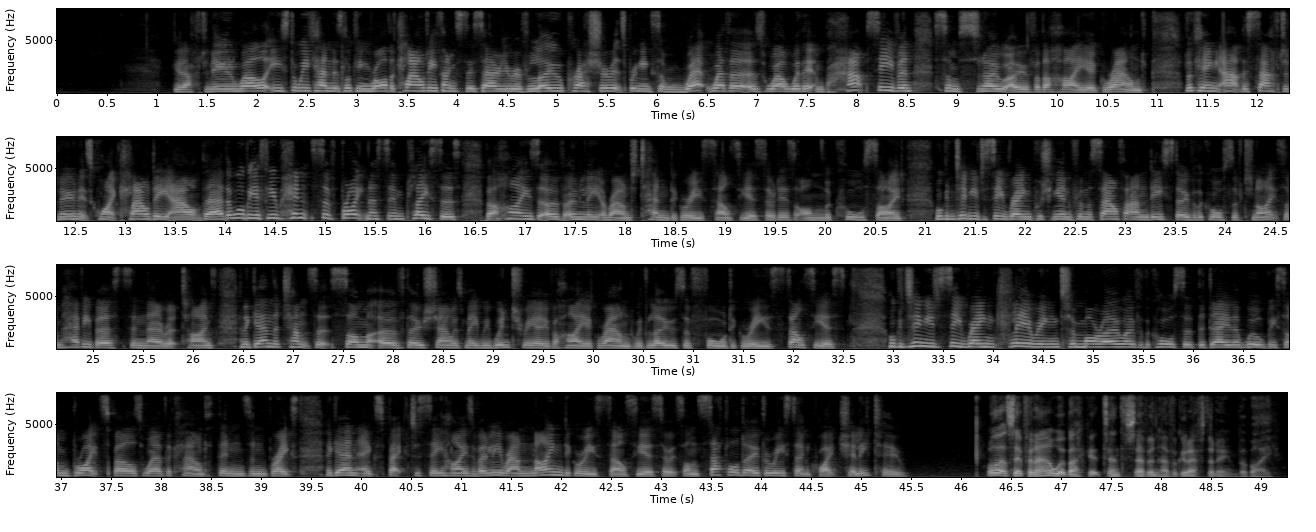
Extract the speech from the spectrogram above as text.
Good afternoon. Well, Easter weekend is looking rather cloudy thanks to this area of low pressure. It's bringing some wet weather as well with it and perhaps even some snow over the higher ground. Looking at this afternoon, it's quite cloudy out there. There will be a few hints of brightness in places, but highs of only around 10 degrees Celsius, so it is on the cool side. We'll continue to see rain pushing in from the south and east over the course of tonight. Some heavy bursts in there at times. And again, the chance that some of those showers may be wintry over higher ground with lows of 4 degrees Celsius. We'll continue to see rain clearing tomorrow over the course of the day. There will be some bright spells where the cloud thins and breaks. Again, expect to see highs of only around 9 degrees Celsius, so it's unsettled over Easter and quite chilly too. Well, that's it for now. We're back at 10 to 7. Have a good afternoon. Bye bye.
